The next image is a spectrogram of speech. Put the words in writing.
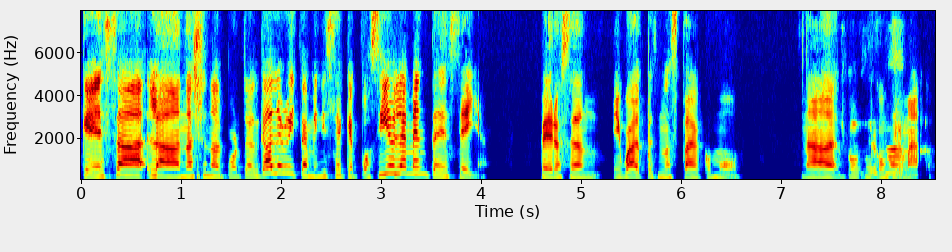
que esa, la National Portrait Gallery también dice que posiblemente es ella. Pero, o sea, igual, pues no está como nada Confirmado. confirmado.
